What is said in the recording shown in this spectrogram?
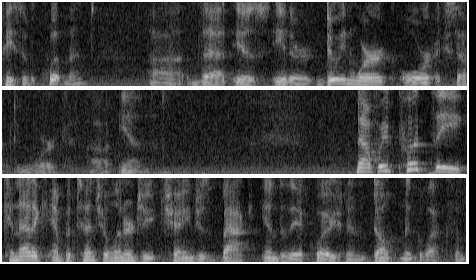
piece of equipment uh, that is either doing work or accepting work uh, in. Now, if we put the kinetic and potential energy changes back into the equation and don't neglect them,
